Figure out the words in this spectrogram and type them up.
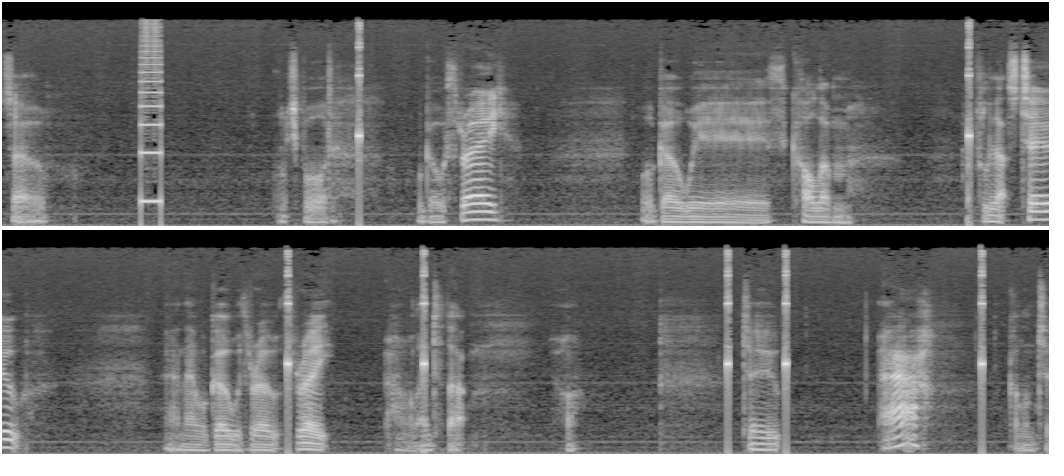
So, which board? We'll go with 3. We'll go with column, hopefully that's 2. And then we'll go with row 3. And we'll enter that. 2. Ah! Column 2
